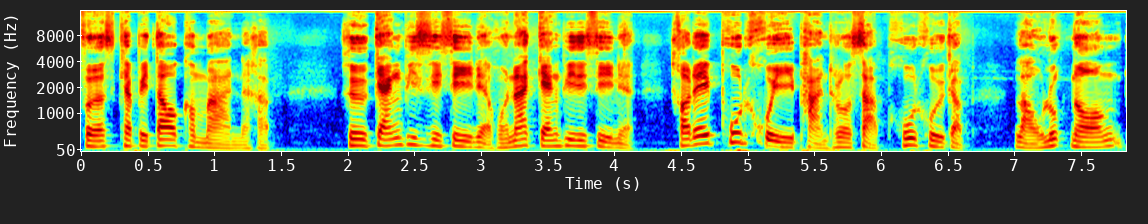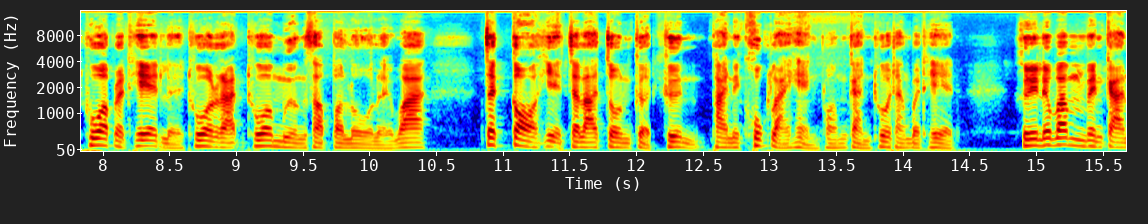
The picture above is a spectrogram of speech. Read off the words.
First Capital Command นะครับคือแก๊ง PCC เนี่ยหัวหน้าแก๊ง PCC เนี่ยเขาได้พูดคุยผ่านโทรศัพท์พูดคุยกับเหล่าลูกน้องทั่วประเทศเลยทั่วรัฐทั่วเมืองเซาเปาโลเลยว่า จะก่อเหตุจลาจลเกิดขึ้นภายในคุกหลายแห่งพร้อมกันทั่วทั้งประเทศ คือเรียกว่ามันเป็นการ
